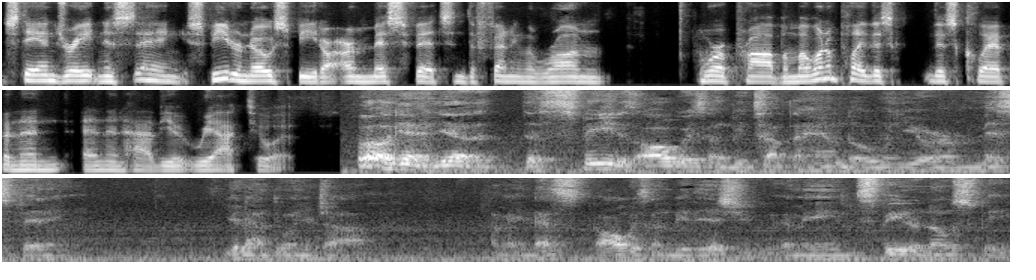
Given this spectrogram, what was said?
Stan Drayton is saying speed or no speed are, are misfits in defending the run were a problem. I want to play this this clip and then and then have you react to it. Well, again, yeah, the, the speed is always going to be tough to handle when you're misfitting. You're not doing your job. I mean, that's always going to be the issue. I mean, speed or no speed,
